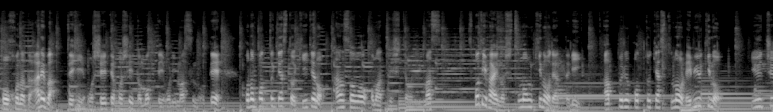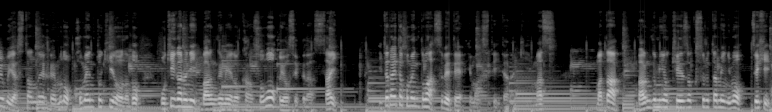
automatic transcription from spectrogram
方法などあれば、ぜひ教えてほしいと思っておりますので、このポッドキャストを聞いての感想をお待ちしております。Spotify の質問機能であったり、Apple Podcast のレビュー機能、YouTube やスタンド FM のコメント機能など、お気軽に番組への感想をお寄せください。いただいたコメントはすべて読ませていただきます。また、番組を継続するためにも、ぜひフ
